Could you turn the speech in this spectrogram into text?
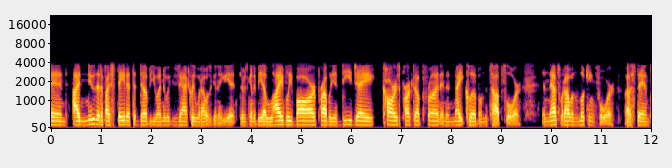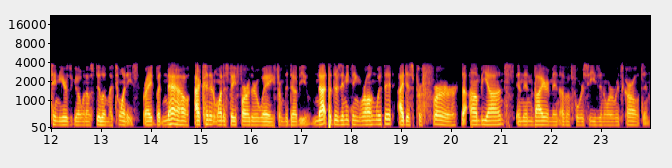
and I knew that if I stayed at the W, I knew exactly what I was going to get. There's going to be a lively bar, probably a DJ, cars parked up front, and a nightclub on the top floor and that's what I was looking for, uh, Stan, 10 years ago when I was still in my 20s, right? But now I couldn't want to stay farther away from the W. Not that there's anything wrong with it. I just prefer the ambiance and the environment of a Four Season or a Ritz Carlton.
